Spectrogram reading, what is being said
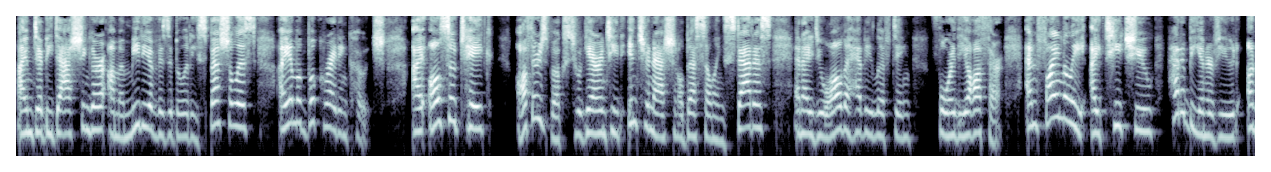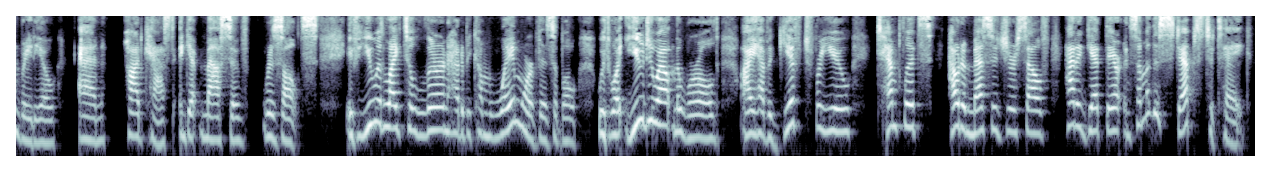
I'm Debbi Dachinger. I'm a media visibility specialist. I am a book writing coach. I also take authors' books to a guaranteed international best-selling status, and I do all the heavy lifting for the author. And finally, I teach you how to be interviewed on radio and podcast and get massive results. If you would like to learn how to become way more visible with what you do out in the world, I have a gift for you, templates how to message yourself, how to get there, and some of the steps to take.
